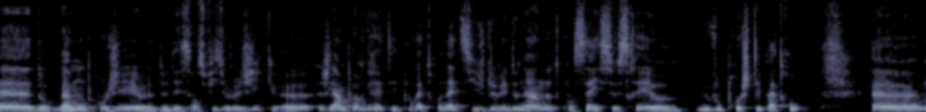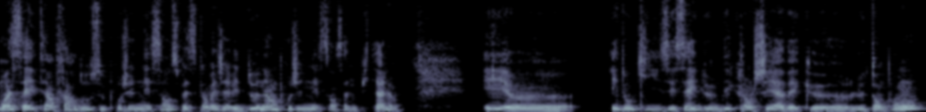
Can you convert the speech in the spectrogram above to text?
Euh, donc, bah, mon projet euh, de naissance physiologique, euh, je l'ai un peu regretté. Pour être honnête, si je devais donner un autre conseil, ce serait ne vous projetez pas trop. moi, ça a été un fardeau, ce projet de naissance, parce qu'en fait, j'avais donné un projet de naissance à l'hôpital. Et, et, donc, ils essayent de me déclencher avec le tampon.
